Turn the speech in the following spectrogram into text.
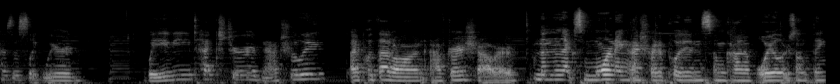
has this like weird wavy texture naturally. I put that on after I shower. And then the next morning, I try to put in some kind of oil or something.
